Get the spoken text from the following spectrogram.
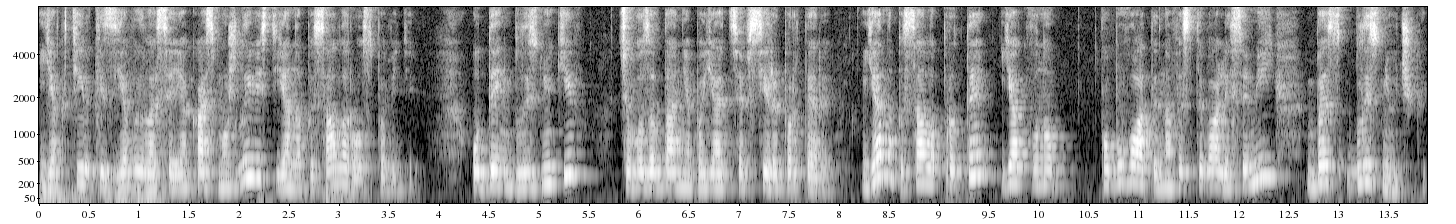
Як тільки з'явилася якась можливість, я написала розповіді. У День близнюків цього завдання бояться всі репортери. Я написала про те, як воно побувати на фестивалі самій без близнючки.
